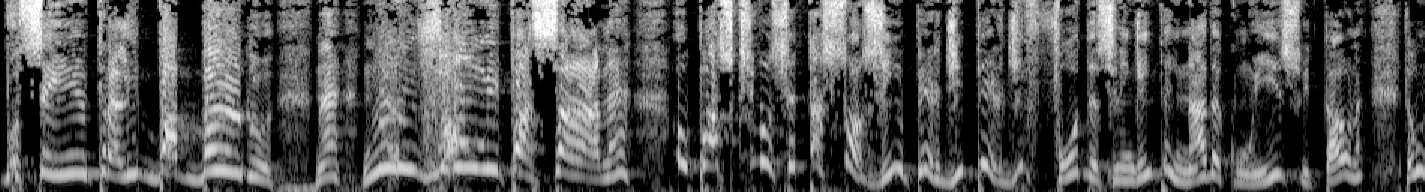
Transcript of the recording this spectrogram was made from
você entra ali babando, né? Não vão me passar, né? Ao passo que se você tá sozinho, perdi, perdi, foda-se, ninguém tem nada com isso e tal, né? Então,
